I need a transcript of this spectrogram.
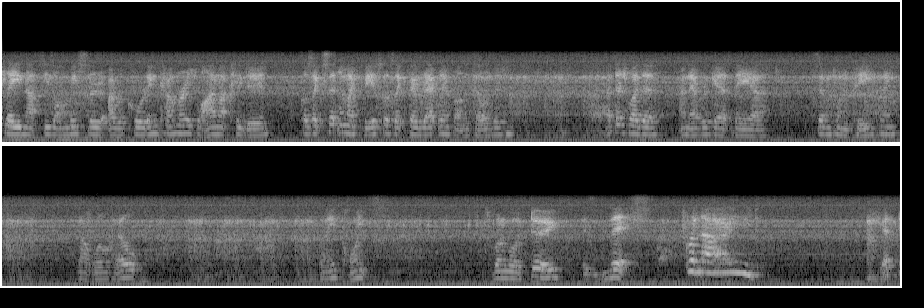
play Nazi zombies through a recording camera is what I'm actually doing. Because like sitting in my face was like directly in front of the television. That is why the I never get the uh, 720p thing. That will help. I need points. So what I'm going to do is this. Grenade! Shit.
